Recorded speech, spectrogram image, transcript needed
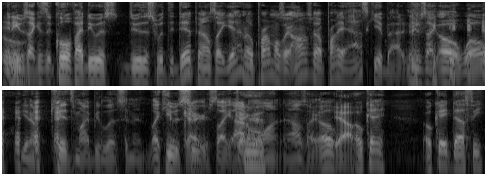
And he was like, "Is it cool if I do this do this with the dip?" And I was like, "Yeah, no problem." I was like, "Honestly, I'll probably ask you about it." And he was like, "Oh, well, you know, kids might be listening." Like he was serious. Like I don't want. And I was like, "Oh, Yeah. okay, okay, Duffy,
